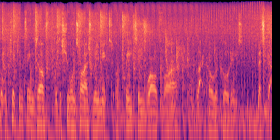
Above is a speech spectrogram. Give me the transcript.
But we're kicking things off with the Sean Tyas remix of BT Wildfire and Black Hole Recordings. Let's go.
